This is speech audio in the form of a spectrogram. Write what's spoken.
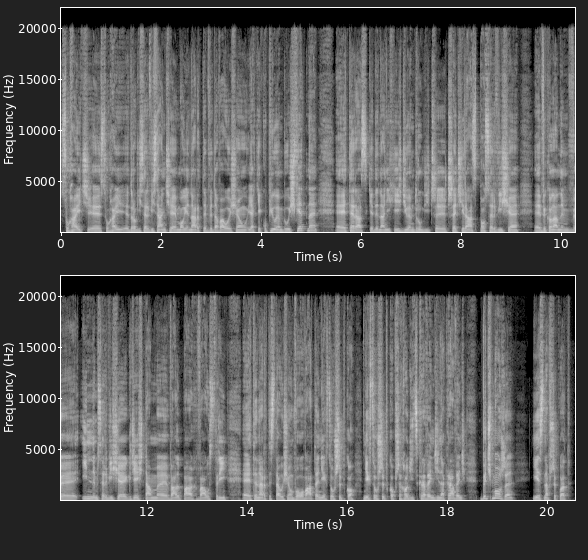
Słuchajcie, słuchaj, drogi serwisancie, moje narty wydawały się, jakie kupiłem, były świetne. E, Teraz, kiedy na nich jeździłem drugi czy trzeci raz po serwisie, e, wykonanym w innym serwisie, gdzieś tam e, w Alpach, w Austrii, te narty stały się wołowate, nie chcą szybko, nie chcą szybko przechodzić z krawędzi na krawędź. Być może jest na przykład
